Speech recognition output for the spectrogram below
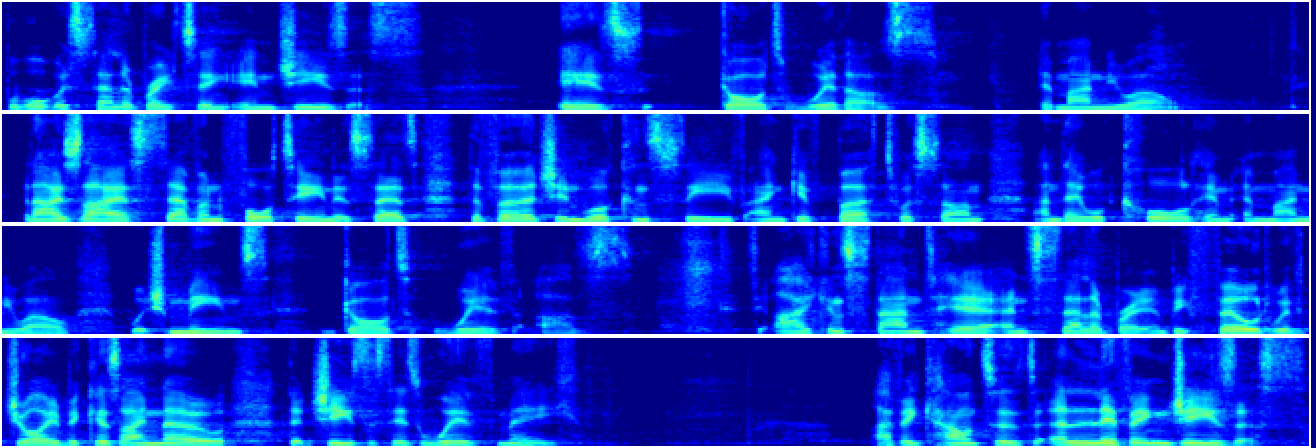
But what we're celebrating in Jesus is God with us, Emmanuel. In Isaiah 7:14 it says, "The virgin will conceive and give birth to a son, and they will call him Emmanuel, which means God with us." See, I can stand here and celebrate and be filled with joy because I know that Jesus is with me. I've encountered a living Jesus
